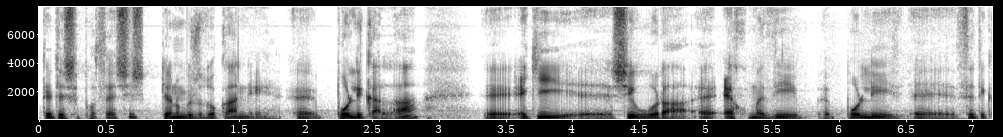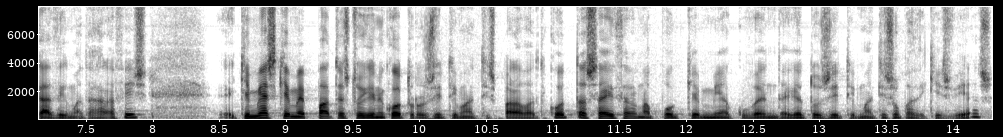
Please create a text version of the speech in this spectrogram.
τέτοιες υποθέσεις και νομίζω το κάνει ε, πολύ καλά. Ε, εκεί ε, σίγουρα έχουμε δει πολύ θετικά δείγματα γραφής. Και μιας και με πάτε στο γενικότερο ζήτημα της παραβατικότητας, θα ήθελα να πω και μια κουβέντα για το ζήτημα της οπαδικής βίας,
